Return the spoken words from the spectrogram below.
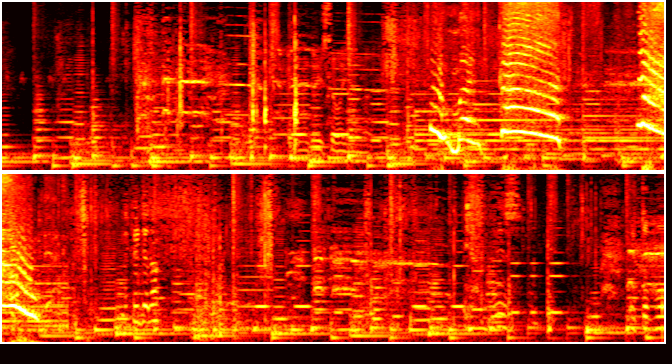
Ayan guys, so yun. Oh my God! Wow! Ito dyan ah. Guys, ito po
